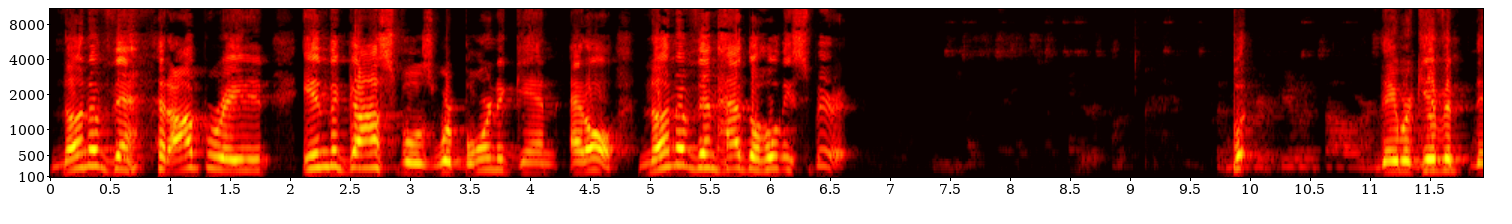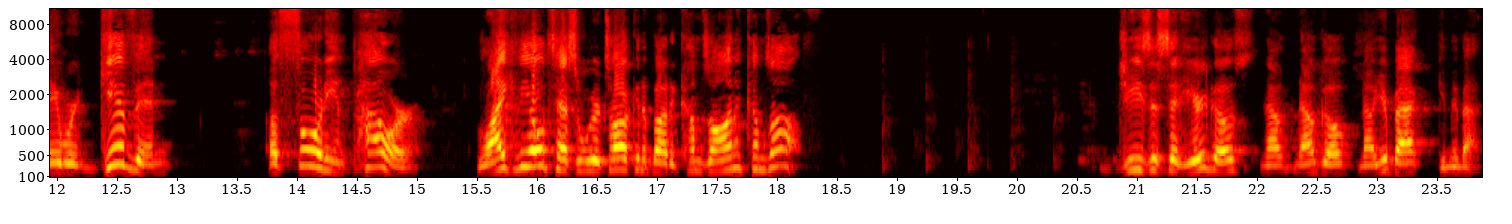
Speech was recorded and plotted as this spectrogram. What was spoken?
None of them that operated in the Gospels were born again at all. None of them had the Holy Spirit. But-. They were given they were given authority and power like the Old Testament we were talking about it comes on and comes off. Jesus said, "Here it goes. Now now go. Now you're back. Give me back."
